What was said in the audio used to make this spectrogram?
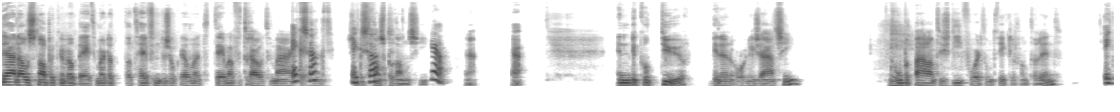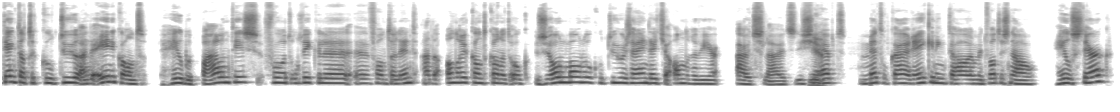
Ja, dan snap ik hem wel beter. Maar dat, dat heeft dus ook wel met het thema vertrouwen te maken. Exact. Exact. Transparantie. Ja. ja. ja. En de cultuur binnen een organisatie. Hoe bepalend is die voor het ontwikkelen van talent? Ik denk dat de cultuur aan de ene kant heel bepalend is voor het ontwikkelen uh, van talent. Aan de andere kant kan het ook zo'n monocultuur zijn dat je anderen weer uitsluit. Dus je Ja. hebt met elkaar rekening te houden met wat is nou heel sterk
